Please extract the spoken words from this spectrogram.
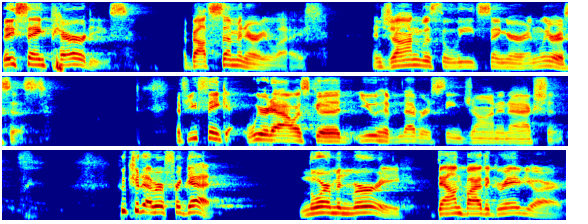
They sang parodies about seminary life, and John was the lead singer and lyricist. If you think Weird Al is good, you have never seen John in action. Who could ever forget Norman Murray down by the graveyard?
